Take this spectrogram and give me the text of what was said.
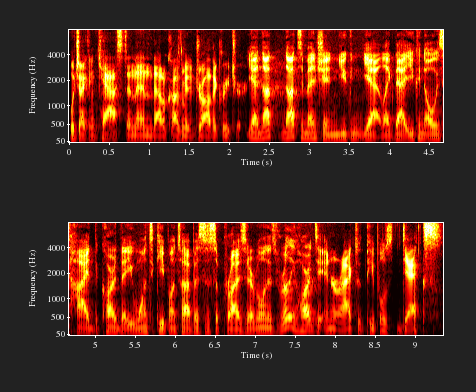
which I can cast, and then that'll cause me to draw the creature. Yeah, not not to mention you can yeah like that you can always hide the card that you want to keep on top as a surprise to everyone. It's really hard to interact with people's decks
